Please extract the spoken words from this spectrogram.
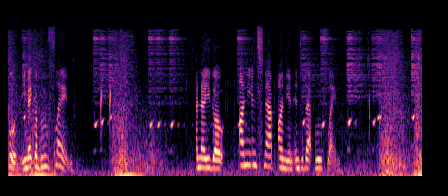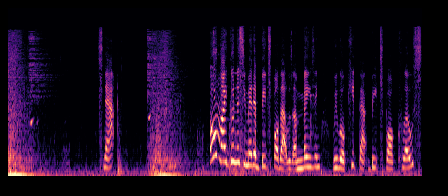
Good. You make a blue flame. And now you go onion, snap, onion into that blue flame. Snap. Oh my goodness, you made a beach ball. That was amazing. We will keep that beach ball close,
